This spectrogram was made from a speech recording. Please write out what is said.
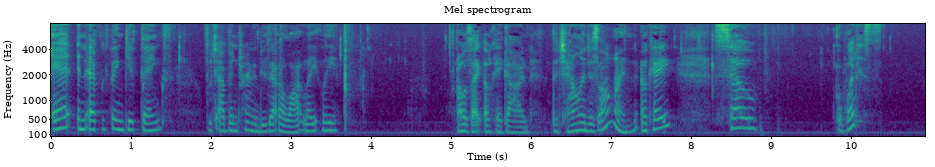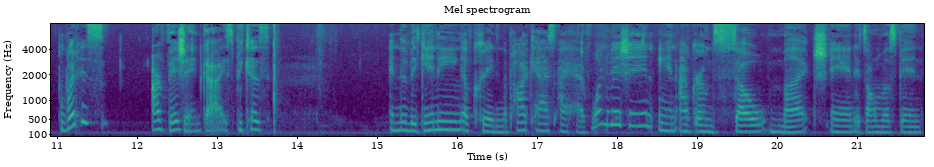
and in everything give thanks, which I've been trying to do that a lot lately. I was like, okay, God, the challenge is on. Okay. So what is what is our vision, guys? Because in the beginning of creating the podcast, I had one vision and I've grown so much and it's almost been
